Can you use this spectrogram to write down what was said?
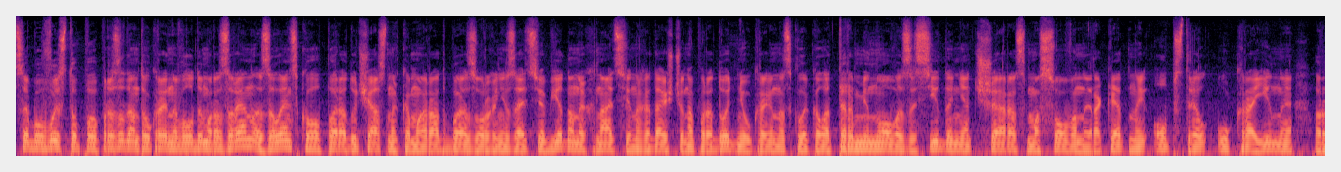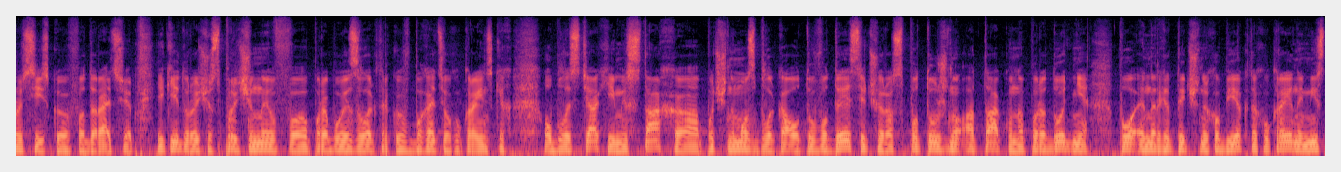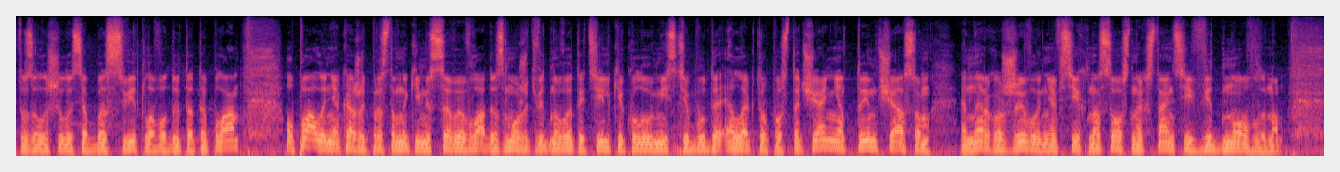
Це був виступ президента України Володимира Зелен- Зеленського перед учасниками Радбезу Організації Об'єднаних Націй. Нагадаю, що напередодні Україна скликала термінове засідання через масований ракетний обстріл України Російською Федерацією, який, до речі, спричинив е, перебої з електрикою в багатьох українських областях і містах. Е, Почнемо з блекауту в Одесі через потужну атаку напередодні по енергетичних об'єктах України. Місто залишилося без світла, води та тепла. Опалення кажуть представники місцевої влади зможуть відновити тільки коли у місті буде електропостачання. Тим часом енергоживлення всіх насосних станцій відновлено.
